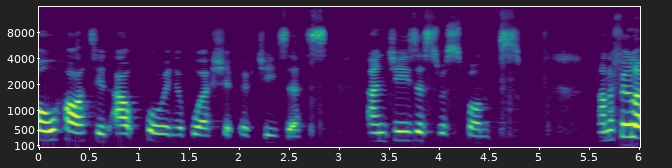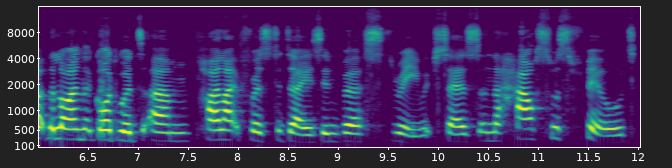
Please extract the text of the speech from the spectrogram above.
wholehearted outpouring of worship of Jesus and Jesus' response. And I feel like the line that God would um, highlight for us today is in verse 3, which says, And the house was filled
